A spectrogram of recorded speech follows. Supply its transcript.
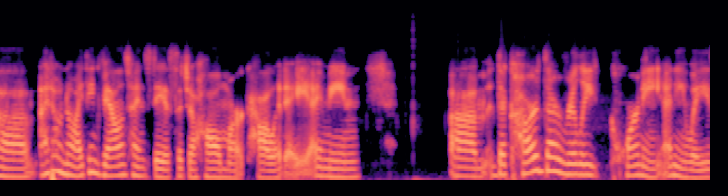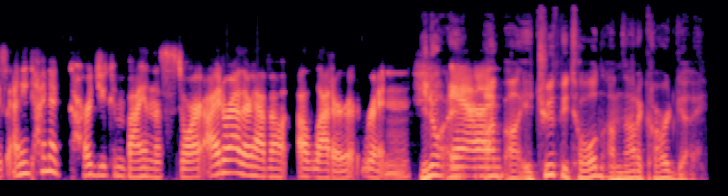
um, I don't know. I think Valentine's Day is such a hallmark holiday. I mean, um, the cards are really corny, anyways. Any kind of card you can buy in the store, I'd rather have a, a letter written. You know, and, I, truth be told, I'm not a card guy.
